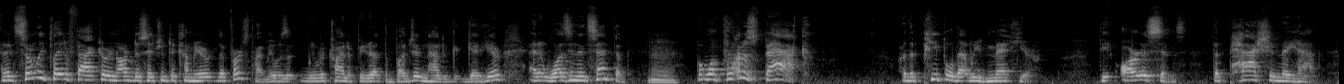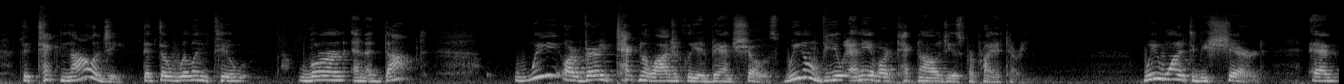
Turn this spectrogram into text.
And it certainly played a factor in our decision to come here the first time. It was we were trying to figure out the budget and how to get here, and it was an incentive. Mm. But what brought us back are the people that we've met here, the artisans, the passion they have, the technology that they're willing to learn and adopt. We are very technologically advanced shows. We don't view any of our technology as proprietary. We want it to be shared. And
